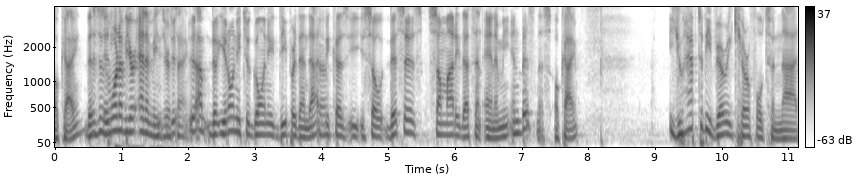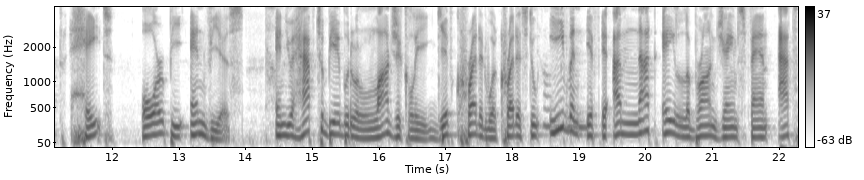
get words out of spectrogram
Okay, this is one of your enemies. You're Th- saying. um, th- you don't need to go any deeper than that because y- so this is somebody that's an enemy in business. Okay, you have to be very careful to not hate or be envious. And you have to be able to logically give credit where credit's due, even if it, I'm not a LeBron James fan at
